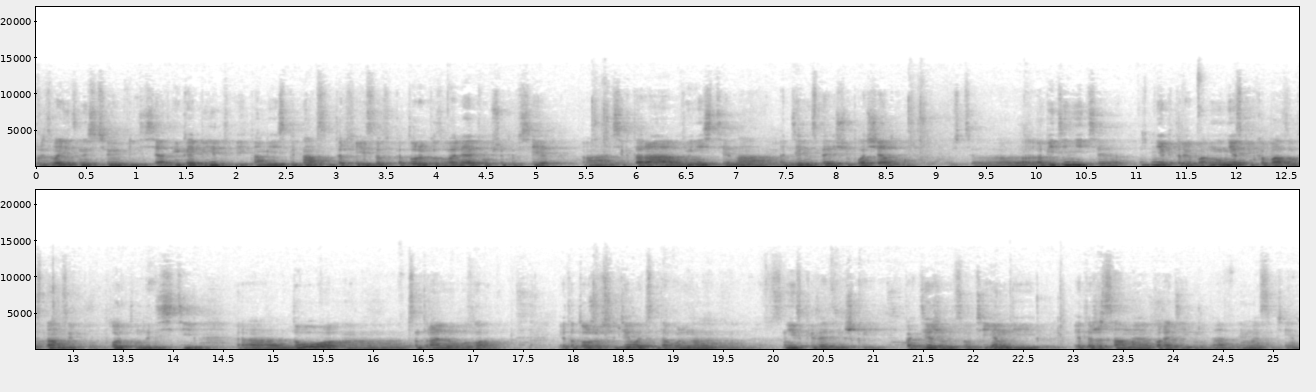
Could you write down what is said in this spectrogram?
производительностью 50 гигабит, и там есть 15 интерфейсов, которые позволяют, в общем-то, все э, сектора вынести на отдельно стоящую площадку, то есть объединить некоторые, ну, несколько базовых станций, вплоть там, до 10, до центрального узла. Это тоже все делается довольно с низкой задержкой. Поддерживается OTN и это же самая парадигма, да, MSTM.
